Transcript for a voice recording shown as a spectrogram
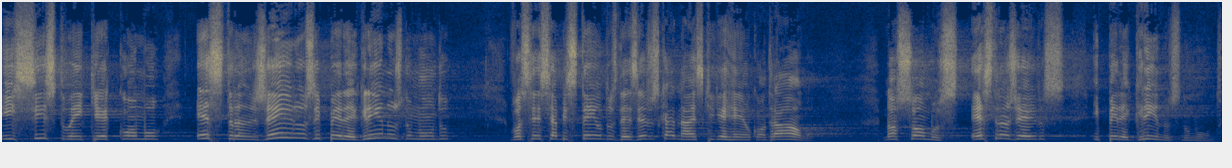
insisto em que como estrangeiros e peregrinos no mundo, vocês se abstenham dos desejos carnais que guerreiam contra a alma. Nós somos estrangeiros e peregrinos no mundo.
